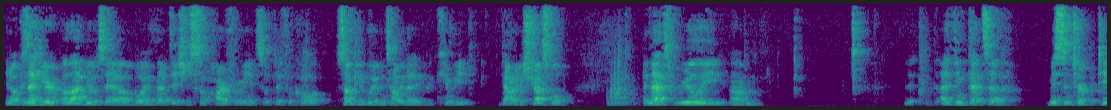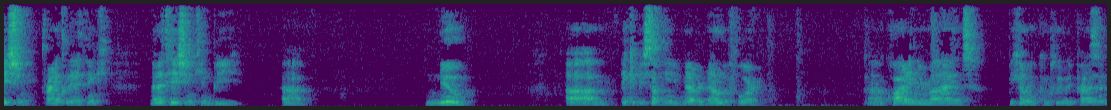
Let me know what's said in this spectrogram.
you know, because I hear a lot of people say, oh boy, meditation is so hard for me, it's so difficult. Some people even tell me that it can be downright stressful. And that's really, um, I think that's a, misinterpretation, frankly. I think meditation can be uh, new. Um, it can be something you've never done before. Uh, quieting your mind, becoming completely present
